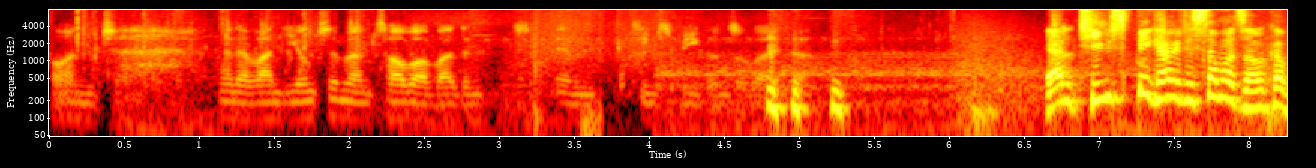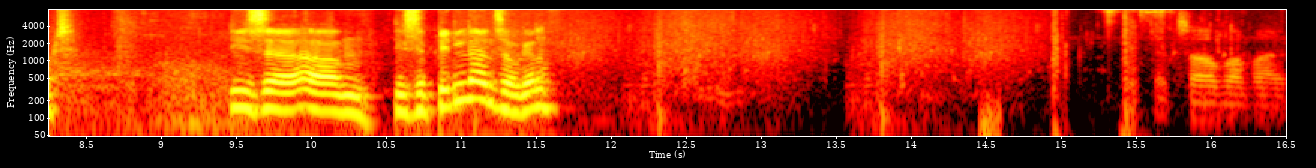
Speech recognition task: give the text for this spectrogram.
Und äh, ja, da waren die Jungs immer im Zauberwald im, im Teamspeak und so weiter. Ja, im Teamspeak habe ich das damals auch gehabt. Diese, ähm, diese Bilder und so, gell? Der Zauberwald.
